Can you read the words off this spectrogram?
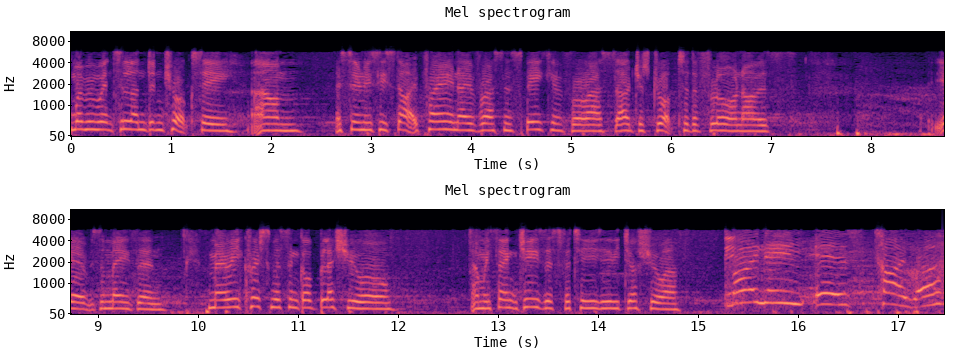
when we went to London Troxy, um, as soon as he started praying over us and speaking for us, I just dropped to the floor and I was, yeah, it was amazing. Merry Christmas and God bless you all. And we thank Jesus for TB Joshua. My name is Tyra.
